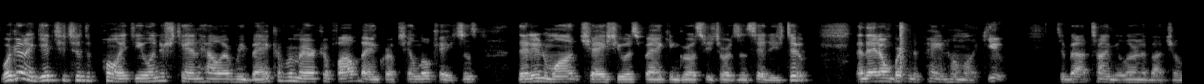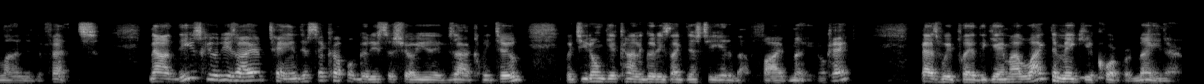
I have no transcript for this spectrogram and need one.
We're going to get you to the point you understand how every Bank of America filed bankruptcy in locations they didn't want Chase, US Bank, and grocery stores and cities too. And they don't bring the pain home like you. It's about time you learn about your line of defense. Now, these goodies I obtained, just a couple goodies to show you exactly too, but you don't get kind of goodies like this till you hit about 5 million, okay? As we play the game, I like to make you a corporate millionaire.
